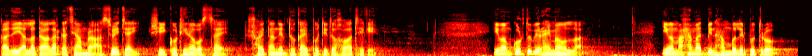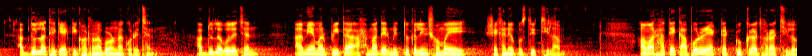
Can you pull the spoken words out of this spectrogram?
কাজেই আল্লাহ তাল্লার কাছে আমরা আশ্রয় চাই সেই কঠিন অবস্থায় শয়তানের ধোকায় পতিত হওয়া থেকে। ইমাম কুর্তুবী রাহিমাউল্লাহ ইমাম আহমদ বিন হাম্বলের পুত্র আবদুল্লাহ থেকে একটি ঘটনা বর্ণনা করেছেন। আবদুল্লাহ বলেছেন, আমি আমার পিতা আহমাদের মৃত্যুকালীন সময়ে সেখানে উপস্থিত ছিলাম। আমার হাতে কাপড়ের একটা টুকরা ধরা ছিল।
